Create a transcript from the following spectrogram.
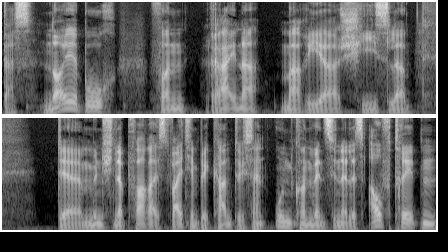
Das neue Buch von Rainer Maria Schießler. Der Münchner Pfarrer ist weithin bekannt durch sein unkonventionelles Auftreten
